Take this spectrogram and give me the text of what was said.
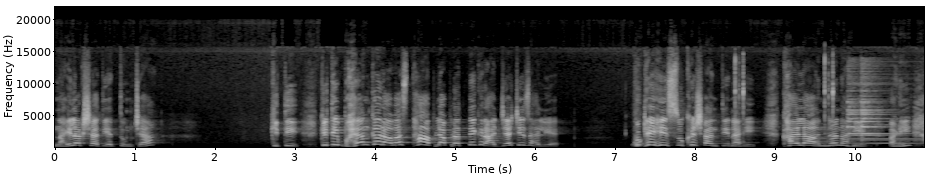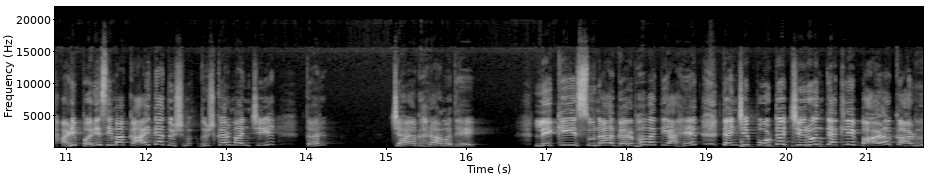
नाही लक्षात येत तुमच्या? किती किती भयंकर अवस्था आपल्या प्रत्येक राज्याची झाली आहे. कुठेही सुख शांती नाही खायला अन्न नाही. आणि आणि परिसीमा काय त्या दुष् दुष्कर्मांची? तर ज्या घरामध्ये लेकी सुना गर्भवती आहेत त्यांची पोटं चिरून त्यातली बाळं काढून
